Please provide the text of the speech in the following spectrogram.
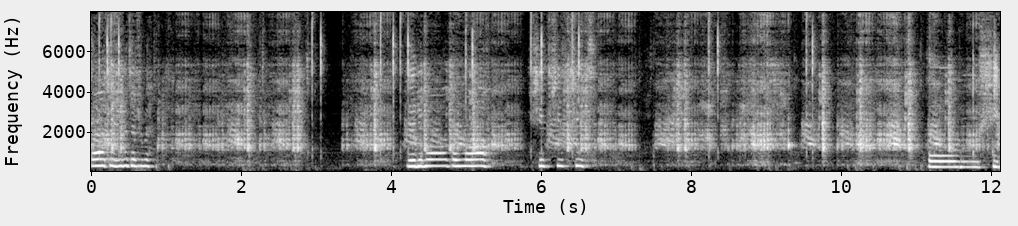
Aa tecrübe tecrübe. Garibat Allah. Şit şit şit. Holy shit.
